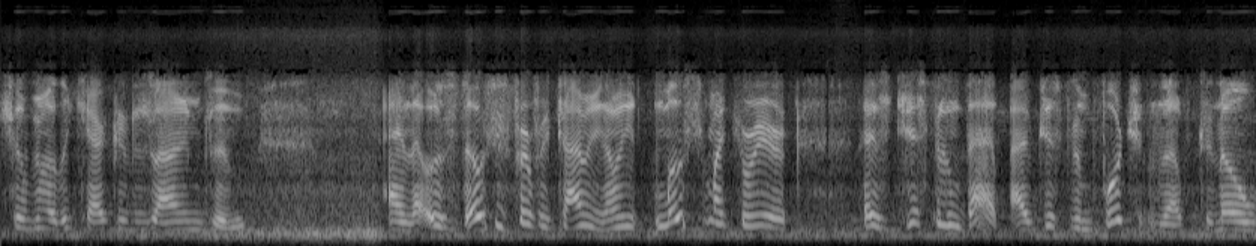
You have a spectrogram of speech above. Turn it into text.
showed me all the character designs and and that was that was just perfect timing. I mean, most of my career has just been that. I've just been fortunate enough to know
